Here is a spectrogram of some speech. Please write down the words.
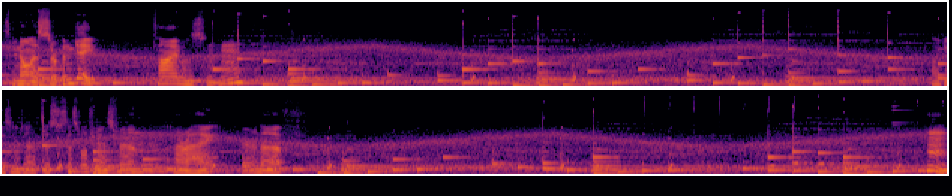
It's been known as Serpent Gate. Time was, mm-hmm. After successful transfer. Alright, fair enough. Hmm.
